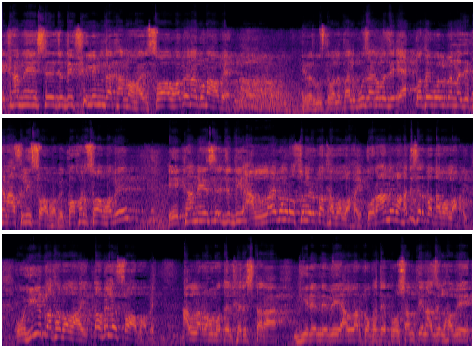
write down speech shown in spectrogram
এখানে এসে যদি ফিল্ম দেখানো হয় সব হবে না গুণা হবে? এবার বুঝতে পারলে, তাহলে বোঝা গেল যে এক কথাই বলবেন না যেখানে আসলি সব হবে। কখন সব হবে? এখানে এসে যদি আল্লাহ এবং রসুলের কথা বলা হয়, কোরআন এবং হাদিসের কথা বলা হয়, ওহির কথা বলা হয়, তাহলে সব হবে। আল্লাহর রহমতের ফেরেশতারা ঘিরে নেবে, আল্লাহর পক্ষতে প্রশান্তি নাজিল হবে।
